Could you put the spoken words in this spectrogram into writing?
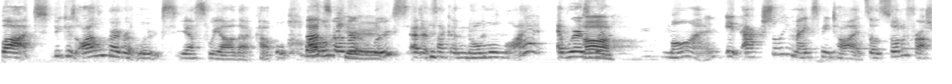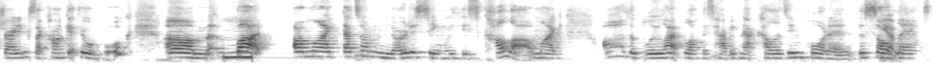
But because I look over at Luke's, yes, we are that couple. I That's look over at cute. Luke's and it's like a normal light. And whereas Oh, I mine, it actually makes me tired. So it's sort of frustrating because I can't get through a book. Um, Mm. But I'm like, that's what I'm noticing with this color. I'm like, oh, the blue light blockers having that color is important. The salt Yep. lamps,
